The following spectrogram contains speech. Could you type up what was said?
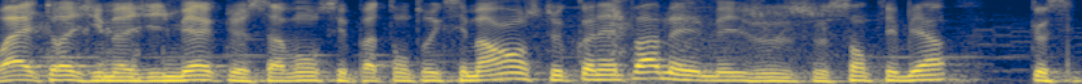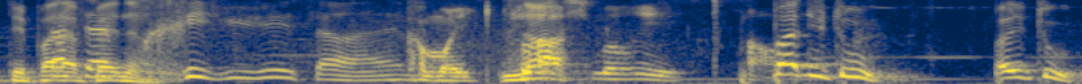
Ouais, toi, j'imagine bien que le savon, c'est pas ton truc. C'est marrant, je te connais pas, mais, mais je, je sentais bien que c'était pas Ça, la c'est peine. un préjugé, ça. hein. Comment il Non. clash, Maurice Ça, Pas du tout. Pas du tout.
